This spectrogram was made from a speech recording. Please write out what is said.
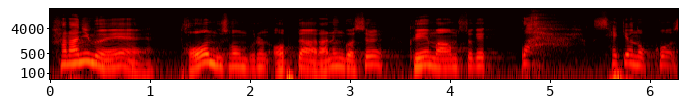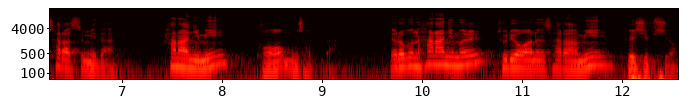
하나님 외에 더 무서운 분은 없다라는 것을 그의 마음속에 꽉 새겨놓고 살았습니다. 하나님이 더 무섭다. 여러분 하나님을 두려워하는 사람이 되십시오.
